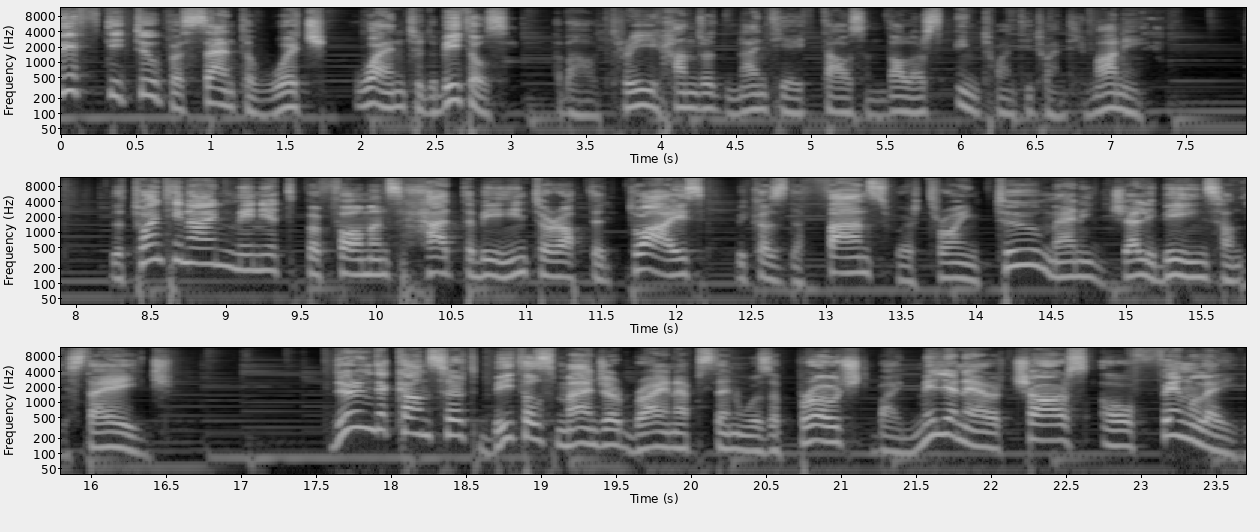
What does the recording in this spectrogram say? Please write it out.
52% of which went to the Beatles, about $398,000 in 2020 money. The 29-minute performance had to be interrupted twice because the fans were throwing too many jelly beans on the stage. During the concert, Beatles manager Brian Epstein was approached by millionaire Charles O. Finley,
